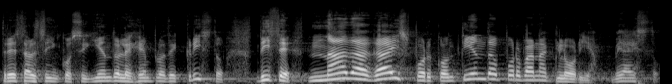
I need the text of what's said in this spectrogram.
3 al 5, siguiendo el ejemplo de Cristo. Dice, nada hagáis por contienda o por vanagloria. Vea esto.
